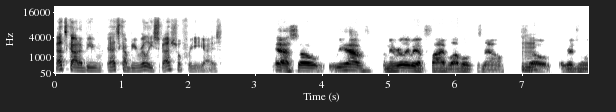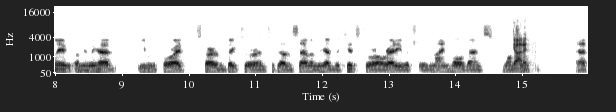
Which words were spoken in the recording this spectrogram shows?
that's got to be that's got to be really special for you guys. Yeah, so we have, I mean, really, we have five levels now. Mm-hmm. So originally, I mean, we had even before I started the big tour in 2007, we had the kids tour already, which was nine hole events, once Got it. at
